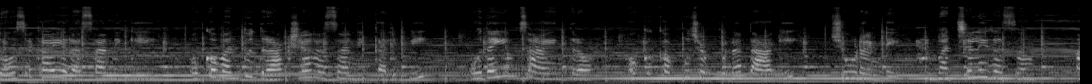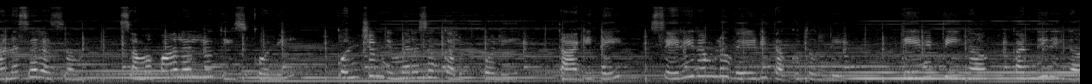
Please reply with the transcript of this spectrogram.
దోసకాయ రసానికి ఒక వంతు ద్రాక్ష రసాన్ని కలిపి ఉదయం సాయంత్రం ఒక కప్పు చొప్పున తాగి చూడండి. బచ్చలి రసం అనస రసం సమపాలల్లో తీసుకొని కొంచెం నిమ్మరసం కలుపుకొని తాగితే శరీరంలో వేడి తగ్గుతుంది. తేనెతీగ కందిరిగా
